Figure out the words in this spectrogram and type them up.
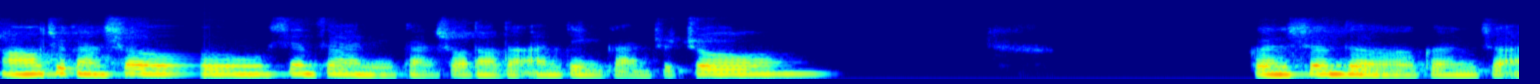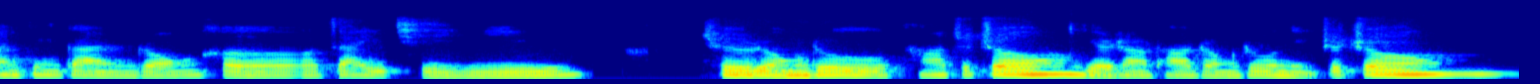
好，去感受现在你感受到的安定感之中，更深的跟这安定感融合在一起，去融入它之中，也让它融入你之中。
